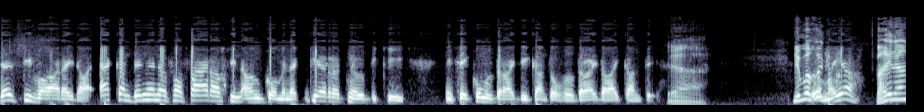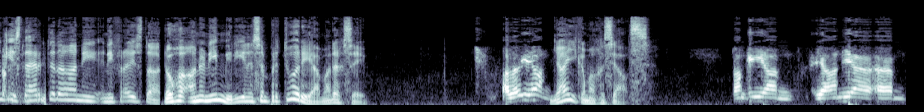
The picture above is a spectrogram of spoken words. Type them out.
dis die waarheid daai. Ek kan dinge nou van ver af sien aankom en ek keer dit nou 'n bietjie en sê kom ons draai die kant of ons draai daai kant toe. Ja. Nee maar goed. Maar ja. Baie dankie sterkte daar in die in die Vrystaat. Nog 'n anoniem hierdie een is in Pretoria, maar dit sê. Hallo Jan. Ja, jy kan maar gesels. Dankie Jan. Ja nee, ehm um,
